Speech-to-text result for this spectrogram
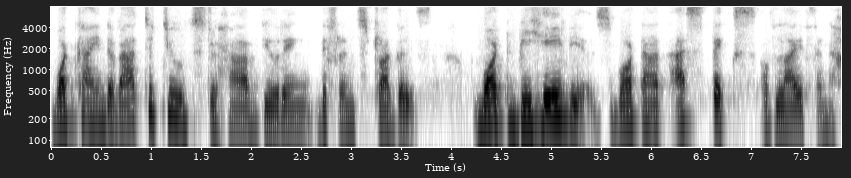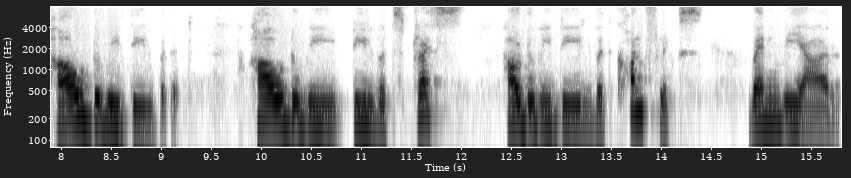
what kind of attitudes to have during different struggles what behaviors, what are aspects of life, and how do we deal with it? How do we deal with stress? How do we deal with conflicts? When we are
